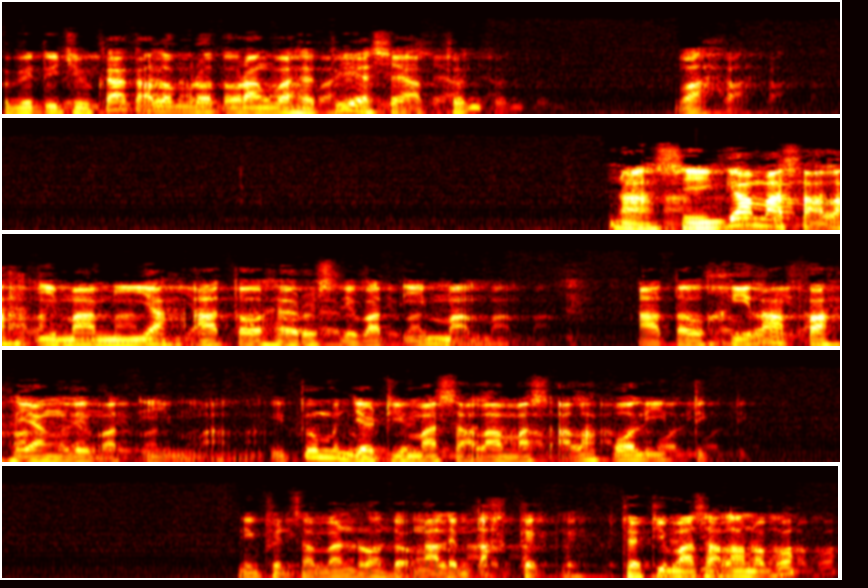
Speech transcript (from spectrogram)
Begitu juga kalau menurut orang Wahabi ya Syekh Abdul Wahab. Nah, sehingga masalah imamiyah atau harus lewat imam atau khilafah yang lewat imam itu menjadi masalah-masalah politik. Ini ben sampean rondok ngalim tahqiq. Jadi masalah apa?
